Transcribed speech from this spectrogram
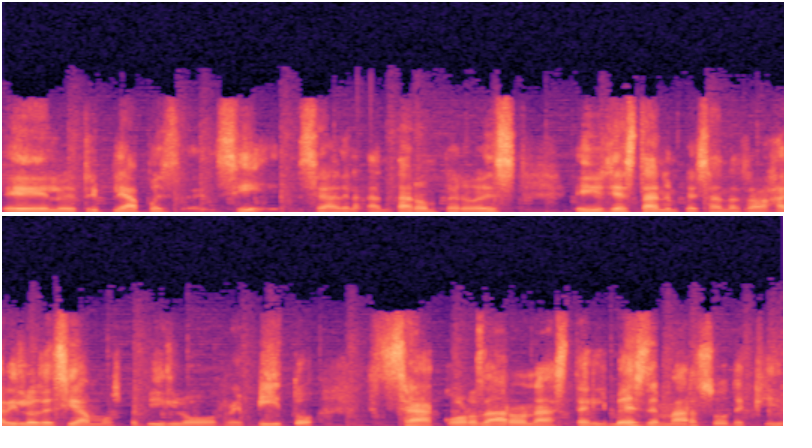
Eh, lo de AAA, pues eh, sí, se adelantaron, pero es, ellos ya están empezando a trabajar y lo decíamos, Pepe, y lo repito, se acordaron hasta el mes de marzo de que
